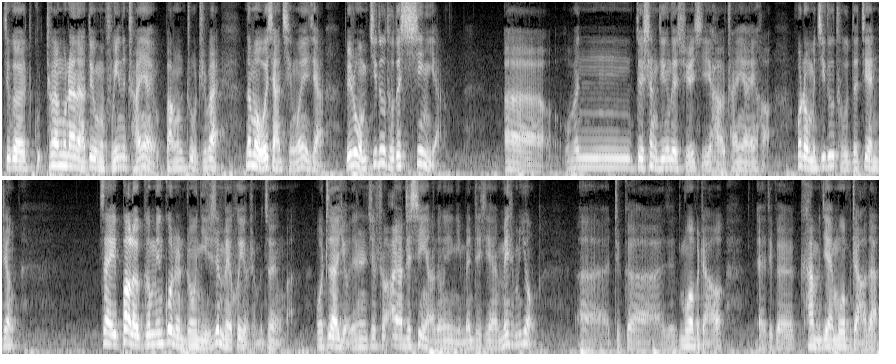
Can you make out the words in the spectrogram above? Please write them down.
这个推翻共产党对我们福音的传扬有帮助之外，那么我想请问一下，比如我们基督徒的信仰，呃，我们对圣经的学习也好，传扬也好，或者我们基督徒的见证。在爆料革命过程中，你认为会有什么作用吗？我知道有的人就说：“哎呀，这信仰的东西，你们这些没什么用，呃，这个摸不着，呃，这个看不见摸不着的，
